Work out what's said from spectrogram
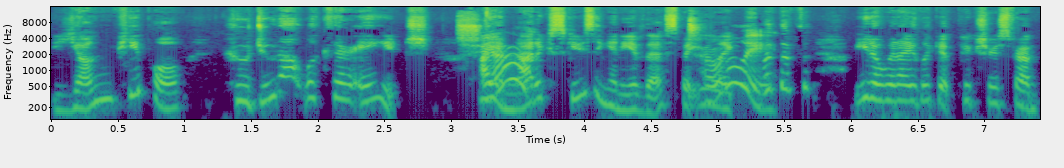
young people who do not look their age. I am not excusing any of this, but totally. you're like, you know, when I look at pictures from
